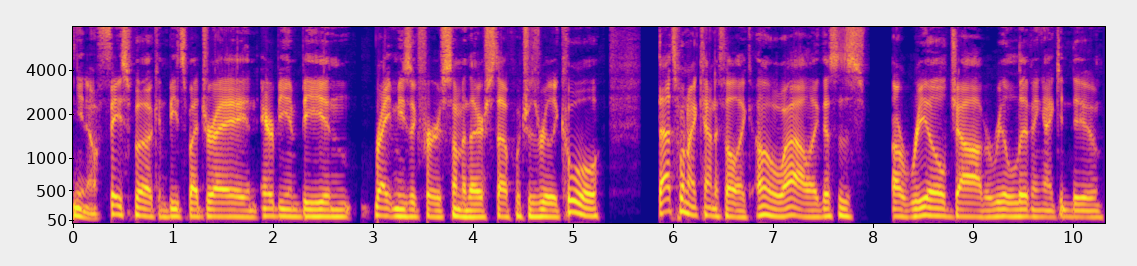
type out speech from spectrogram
you know, Facebook and Beats by Dre and Airbnb and write music for some of their stuff, which was really cool. That's when I kind of felt like, oh, wow, like this is a real job, a real living I can do.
